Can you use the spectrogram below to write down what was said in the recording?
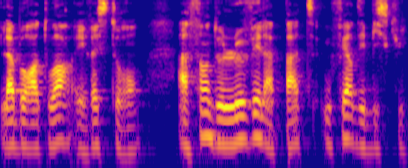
laboratoires et restaurants, afin de lever la pâte ou faire des biscuits.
